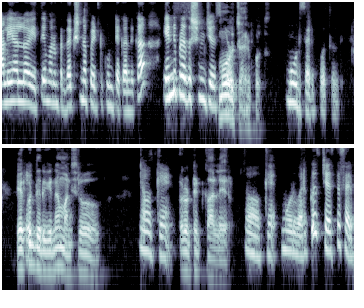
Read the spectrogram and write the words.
ఆలయాల్లో అయితే మనం ప్రదక్షిణ పెట్టుకుంటే కనుక ఎన్ని ప్రదక్షిణ మూడు చేసుకోవచ్చు? సరిపోతుంది. మూడు సరిపోతుంది. ఎక్కువ తిరిగినా మనుషులు ఓకే. రొటేట్ కాలేరు. ఓకే. మూడు వరకు చేస్తే సరి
